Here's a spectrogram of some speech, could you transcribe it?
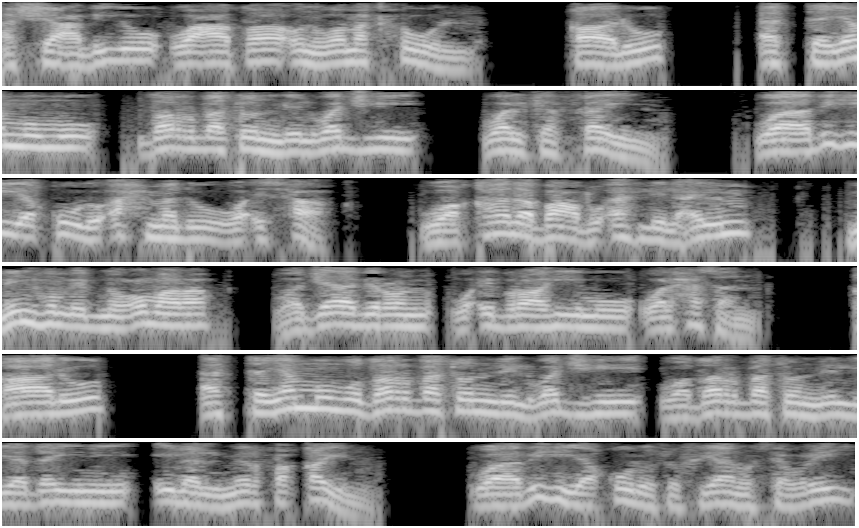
الشعبي وعطاء ومكحول قالوا التيمم ضربة للوجه والكفين. وبه يقول أحمد وإسحاق. وقال بعض أهل العلم منهم ابن عمر وجابر وإبراهيم والحسن. قالوا التيمم ضربة للوجه وضربة لليدين إلى المرفقين. وبه يقول سفيان الثوري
